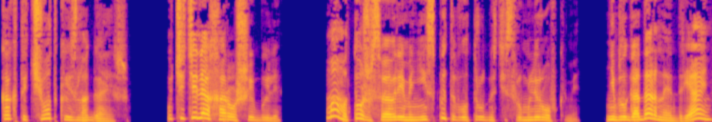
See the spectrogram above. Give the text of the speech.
Как ты четко излагаешь. Учителя хорошие были. Мама тоже в свое время не испытывала трудностей с формулировками. Неблагодарная дрянь,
